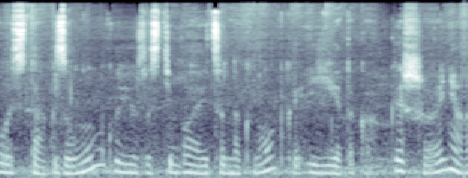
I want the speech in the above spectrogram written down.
Ось так з гумкою застібається на кнопки і є така кишеня.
